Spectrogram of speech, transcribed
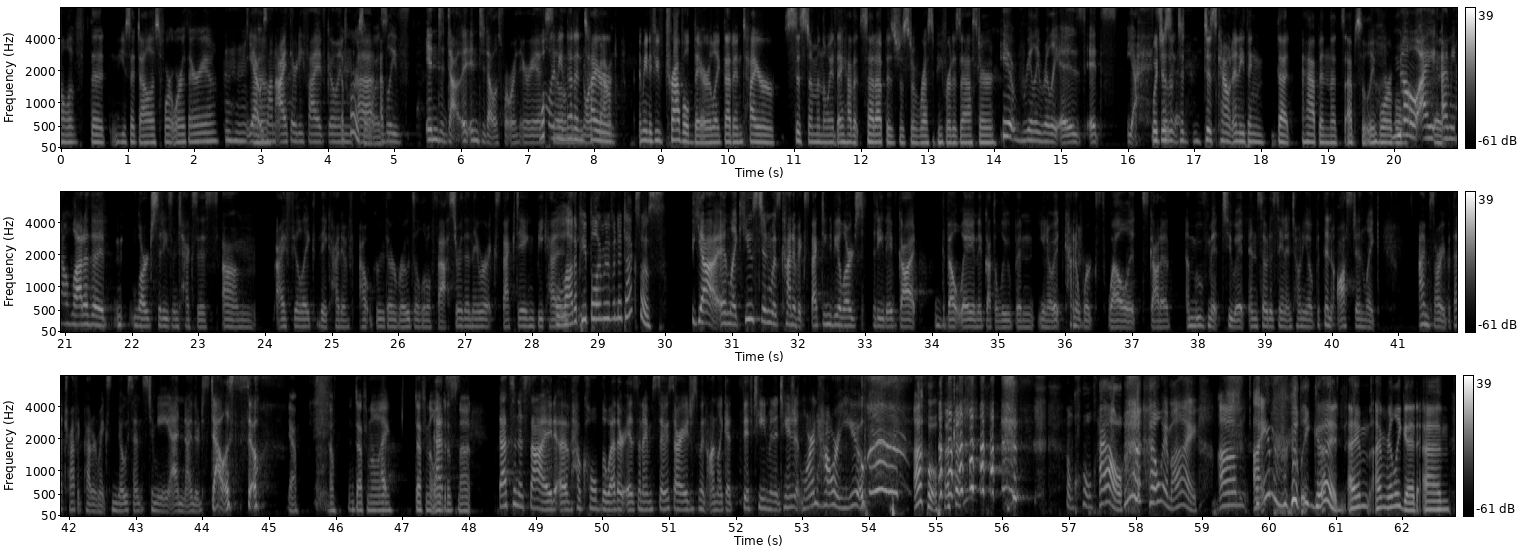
All of the you said Dallas Fort Worth area. mhm, yeah, it was on I-35 going of course uh, I believe into into Dallas Fort Worth area. Well, I mean, so that entire- northbound. I mean, if you've traveled there, like that entire system and the way they have it set up is just a recipe for disaster. It really, really is. It's yeah. it's Which so isn't good. to discount anything that happened. That's absolutely horrible. No, I but- I mean a lot of the large cities in Texas, um, I feel like they kind of outgrew their roads a little faster than they were expecting because a lot of people are moving to Texas. Yeah, and like Houston was kind of expecting to be a large city. They've got the Beltway and they've got the Loop, and you know it kind of works well. It's got a, a movement to it, and so does San Antonio. But then Austin, like, I'm sorry, but that traffic pattern makes no sense to me, and neither does Dallas. So yeah No, it definitely, definitely that's- does not. that's an aside of how cold the weather is, and I'm so sorry. I just went on like a 15 minute tangent. Lauren, how are you? Oh. wow. How am I? Um, I am really good. I'm I'm really good. Um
